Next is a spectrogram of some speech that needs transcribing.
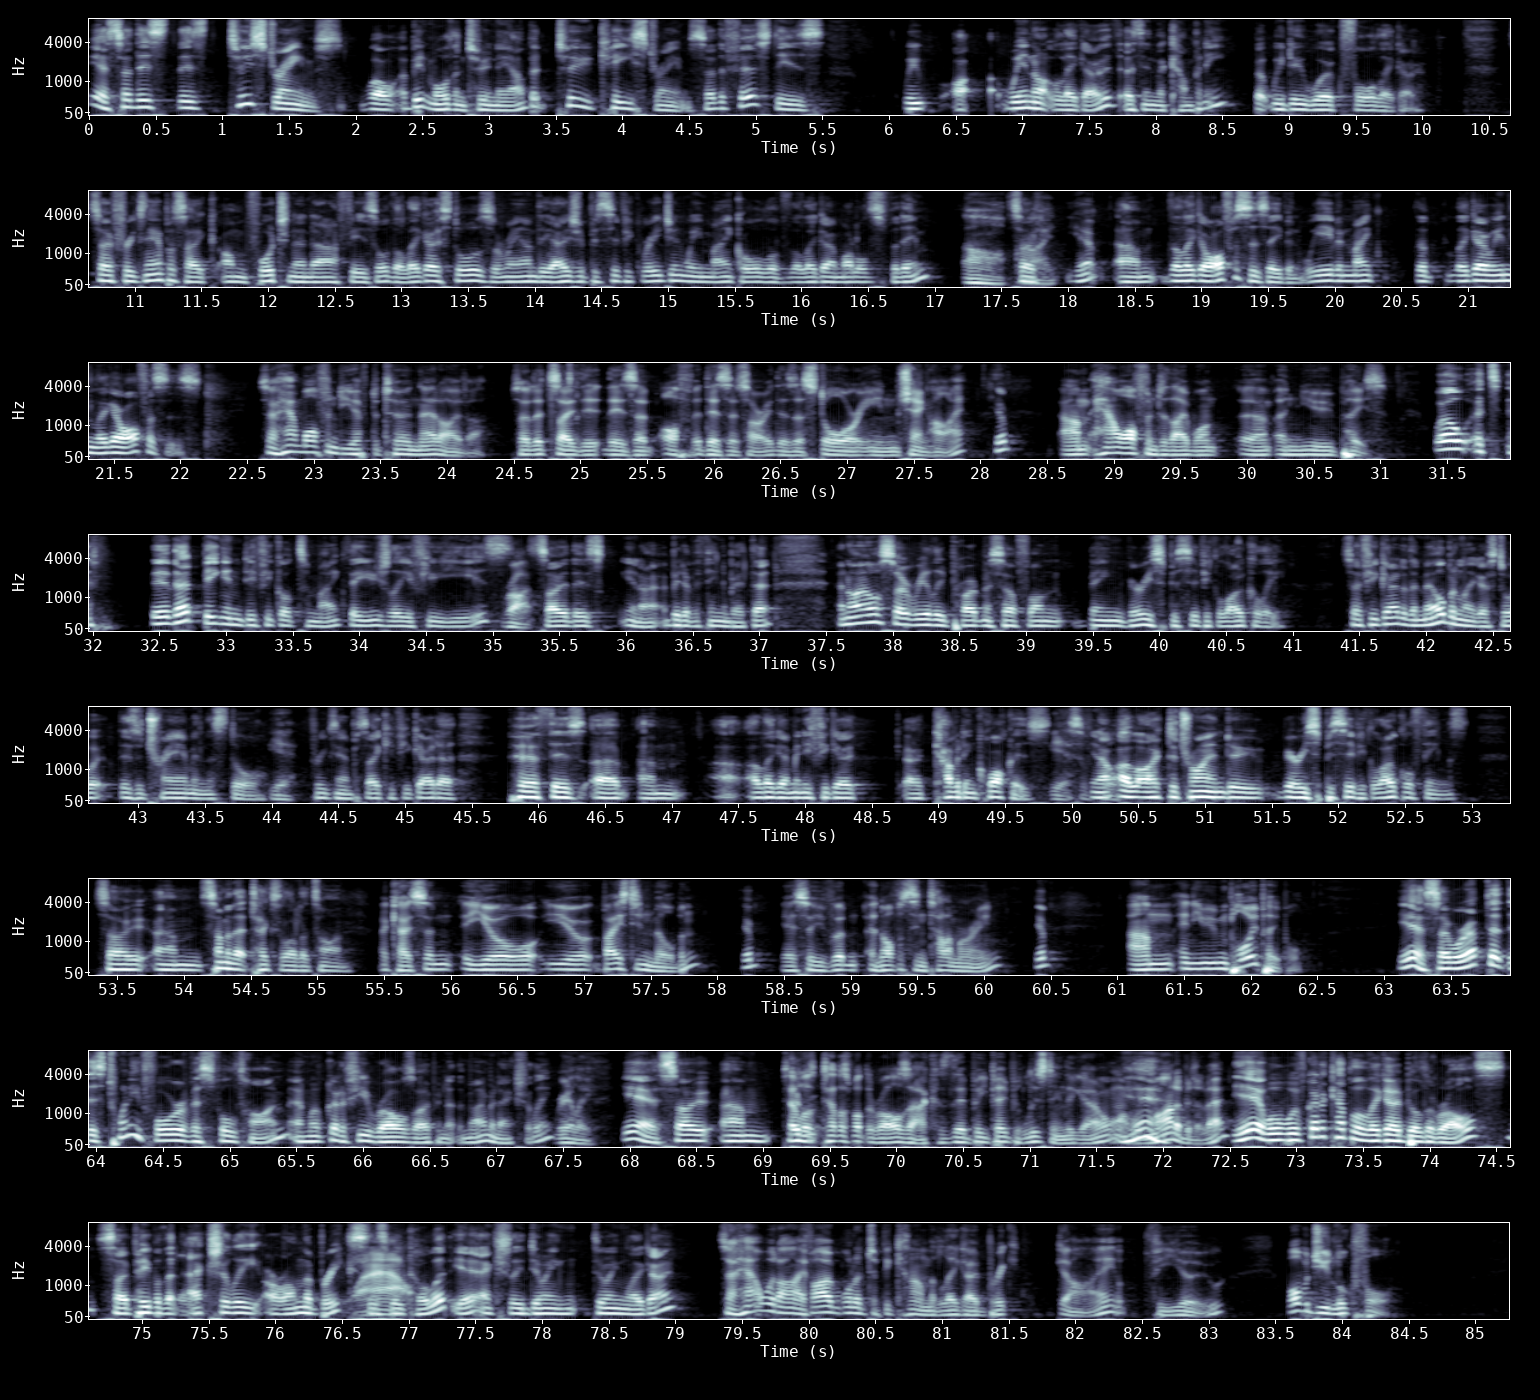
Yeah, so there's there's two streams. Well, a bit more than two now, but two key streams. So the first is we uh, we're not Lego as in the company, but we do work for Lego. So, for example, sake, I'm fortunate enough is all the Lego stores around the Asia Pacific region. We make all of the Lego models for them. Oh, So, great. yep, um, the Lego offices even. We even make the Lego in Lego offices. So how often do you have to turn that over? So let's say there's a off, there's a sorry, there's a store in Shanghai. Yep. Um, how often do they want um, a new piece? Well, it's they're that big and difficult to make. They're usually a few years, Right. So there's you know a bit of a thing about that, and I also really pride myself on being very specific locally. So if you go to the Melbourne Lego store, there's a tram in the store. Yeah. For example, like if you go to Perth, there's a, um, a Lego minifigure uh, covered in quokkas. Yes, of you know, course. I like to try and do very specific local things. So um, some of that takes a lot of time. Okay, so you're you're based in Melbourne. Yep. Yeah, so you've got an office in Tullamarine, Yep. um, and you employ people. Yeah, so we're up to there's 24 of us full time, and we've got a few roles open at the moment. Actually, Really? yeah. So um, Tell us tell us what the roles are, because there'll be people listening that go, "Oh, I Yeah. mind a bit of that." Yeah, well, we've got a couple of Lego builder roles. So people that actually are on the bricks, as we call it. Yeah, actually doing doing Lego. So how would I, if I wanted to become a Lego brick guy for you, what would you look for?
